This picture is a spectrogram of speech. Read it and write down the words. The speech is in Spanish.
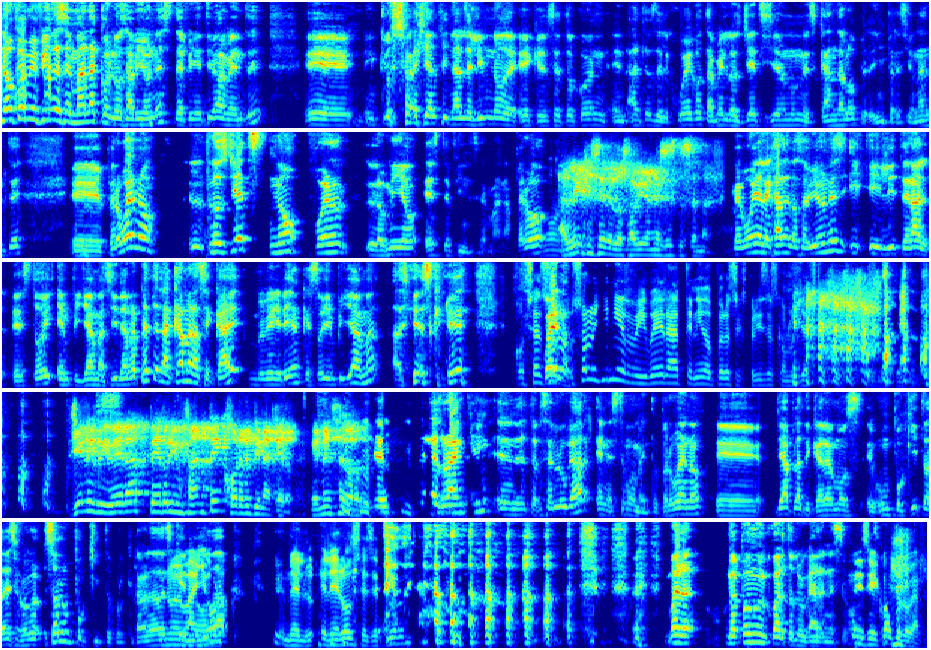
No fue mi fin de semana con los aviones, definitivamente. Eh, incluso ahí al final del himno de- eh, que se tocó en- en- antes del juego, también los Jets hicieron un escándalo impresionante. Eh, pero bueno, los Jets no fueron lo mío este fin de semana. Pero. Aléjese de los aviones esta semana. me voy a alejar de los aviones y, y literal, estoy en pijama. Si de repente la cámara se cae, me verían que estoy en pijama. Así es que O sea, Bueno. solo, solo Jenny Rivera ha tenido peores experiencias con los Jets. Jenny Rivera, Pedro Infante, Jorge Tinajero. En ese orden. en el ranking en el tercer lugar en este momento. Pero bueno, eh, ya platicaremos eh, un poquito de ese juego, solo un poquito, porque la verdad es Nueva que no York, en el, en el 11 de septiembre. bueno, me pongo en cuarto lugar en este Sí, momento. sí, cuarto lugar.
